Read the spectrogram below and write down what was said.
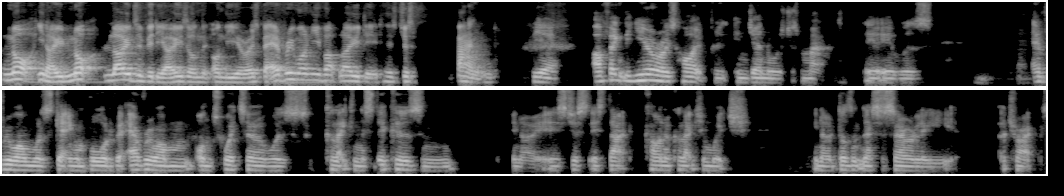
not you know not loads of videos on the on the Euros, but everyone you've uploaded has just banged. Yeah, I think the Euros hype in general was just mad. It, it was everyone was getting on board with it. Everyone on Twitter was collecting the stickers, and you know it's just it's that kind of collection which you know doesn't necessarily attract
